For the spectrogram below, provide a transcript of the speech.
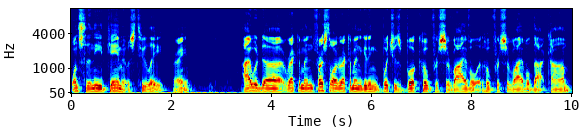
once the need came, it was too late, right? I would uh, recommend, first of all, I'd recommend getting Butch's book, Hope for Survival, at hopeforsurvival.com.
